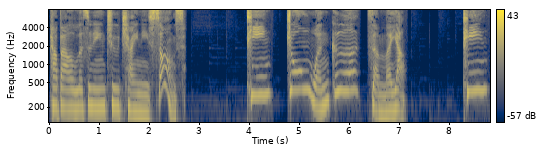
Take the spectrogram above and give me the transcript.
？How about listening to Chinese songs? 听中文歌怎么样？听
